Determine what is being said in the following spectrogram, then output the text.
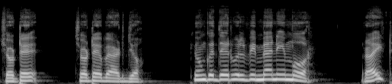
چھوٹے چھوٹے بیٹھ جاؤ۔ کیونکہ there will be many more right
